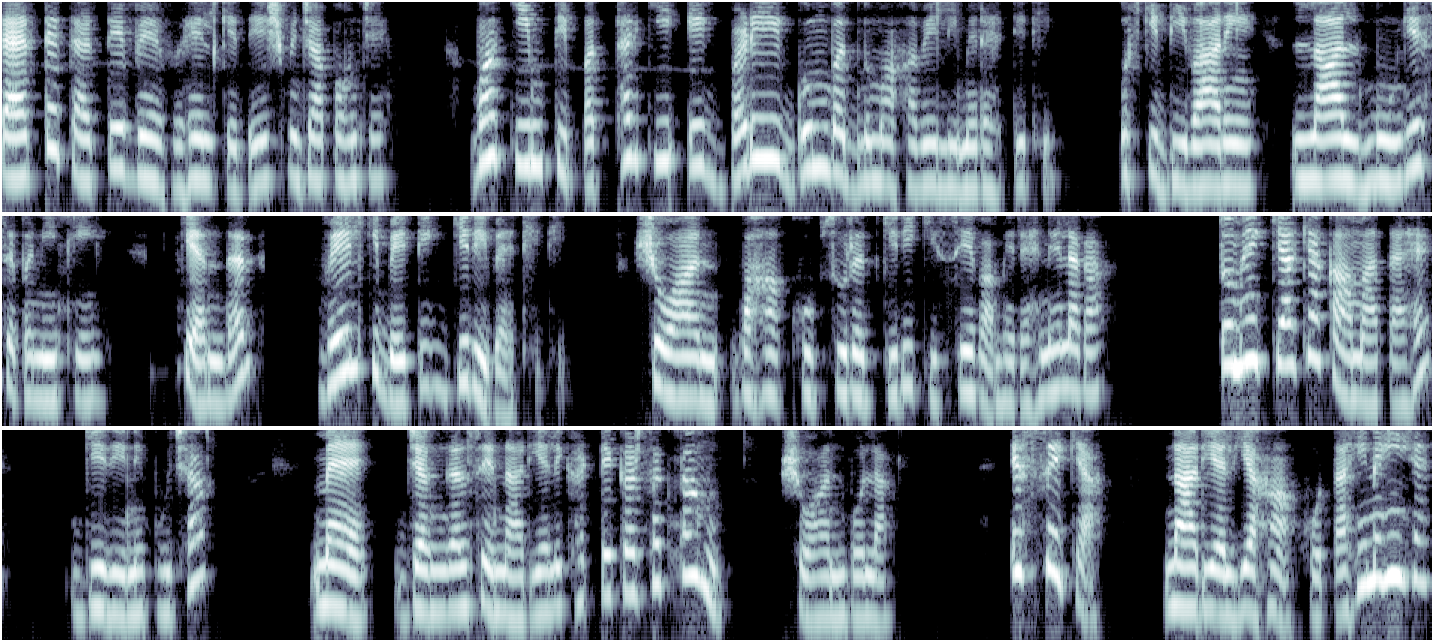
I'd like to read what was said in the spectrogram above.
तैरते तैरते वे व्हेल के देश में जा पहुँचे। वह कीमती पत्थर की एक बड़ी गुंबद नुमा हवेली में रहती थी। उसकी दीवारें लाल मूँगे से बनी थीं। के अंदर व्हेल की बेटी गिरी बैठी थी। शोआन वहाँ खूबसूरत गिरी की सेवा में रहने लगा। तुम्हें क्या क्या काम आता है? गिरी ने पूछा। मैं जंगल से नारियल इकट्ठे कर सकता हूँ, शुआन बोला। इससे क्या? नारियल यहाँ होता ही नहीं है,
